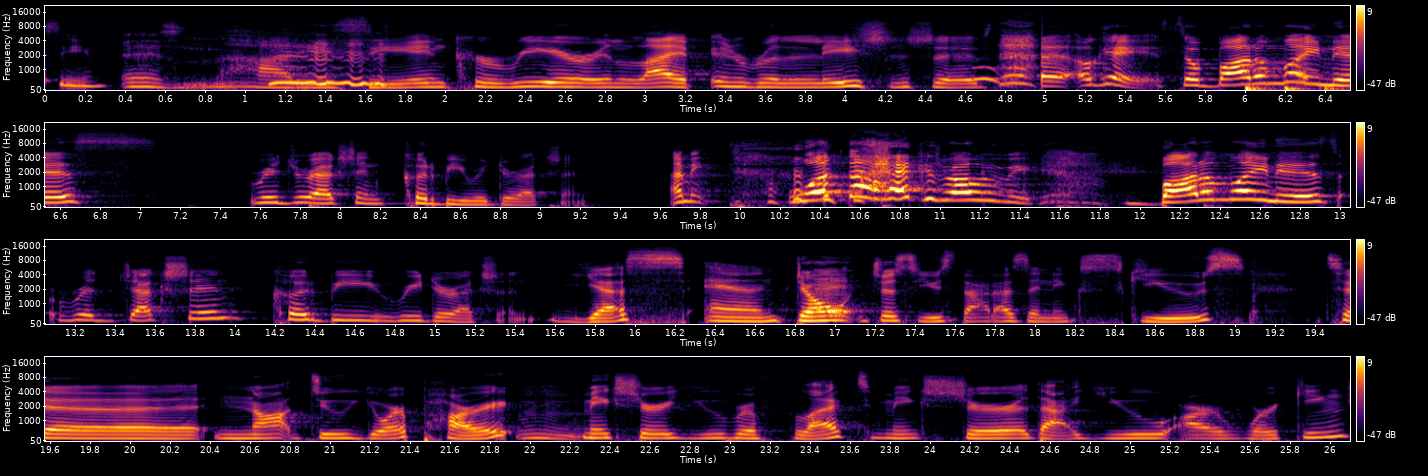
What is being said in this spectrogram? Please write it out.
easy. It's not easy in career, in life, in relationships. Uh, okay, so bottom line is redirection could be redirection. I mean, what the heck is wrong with me? Bottom line is rejection could be redirection. Yes, and don't Eh. just use that as an excuse to not do your part. Mm-hmm. Make sure you reflect, make sure that you are working,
